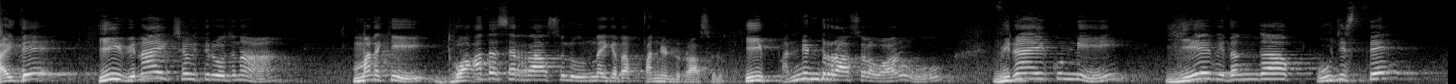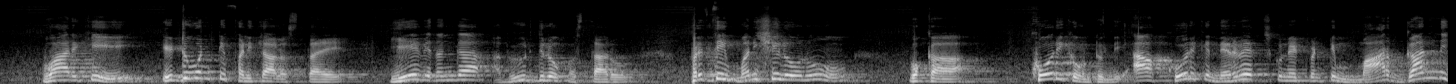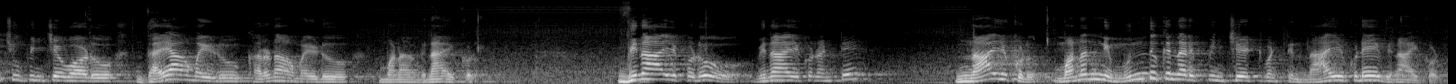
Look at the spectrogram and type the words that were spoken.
అయితే ఈ వినాయక చవితి రోజున మనకి ద్వాదశ రాసులు ఉన్నాయి కదా పన్నెండు రాసులు. ఈ పన్నెండు రాసుల వారు వినాయకుణ్ణి ఏ విధంగా పూజిస్తే వారికి ఎటువంటి ఫలితాలు వస్తాయి? ఏ విధంగా అభివృద్ధిలోకి వస్తారు? ప్రతి మనిషిలోనూ ఒక కోరిక ఉంటుంది. ఆ కోరిక నెరవేర్చుకునేటువంటి మార్గాన్ని చూపించేవాడు దయామయుడు కరుణామయుడు మన వినాయకుడు. వినాయకుడు వినాయకుడు అంటే నాయకుడు. మనల్ని ముందుకు నడిపించేటువంటి నాయకుడే వినాయకుడు.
